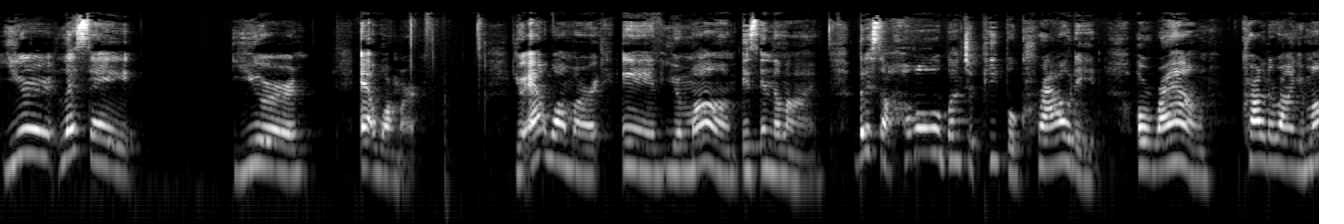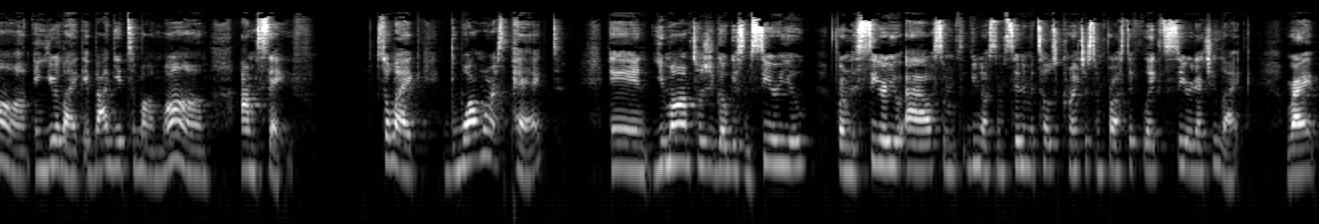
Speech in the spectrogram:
You're, let's say, you're at Walmart You're at Walmart and your mom is in the line, but it's a whole bunch of people crowded around, crowded around your mom, and you're like, if I get to my mom, I'm safe. So like the Walmart's packed, and your mom told you to go get some cereal from the cereal aisle, some you know some cinnamon toast crunch or some frosted flakes, cereal that you like, right?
